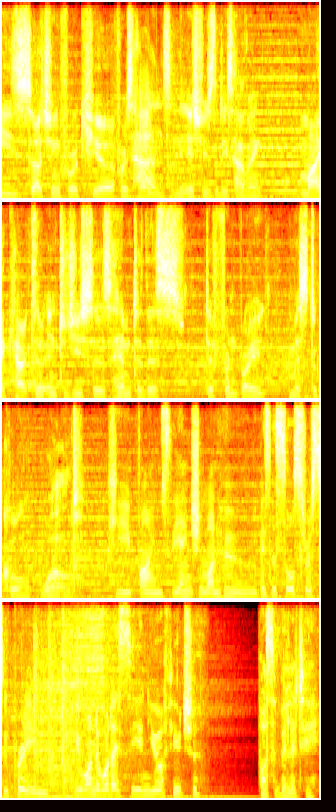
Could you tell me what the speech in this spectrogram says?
He's searching for a cure for his hands and the issues that he's having. My character introduces him to this different, very mystical world. He finds the Ancient One, who is the Sorcerer Supreme. You wonder what I see in your future? Possibility.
